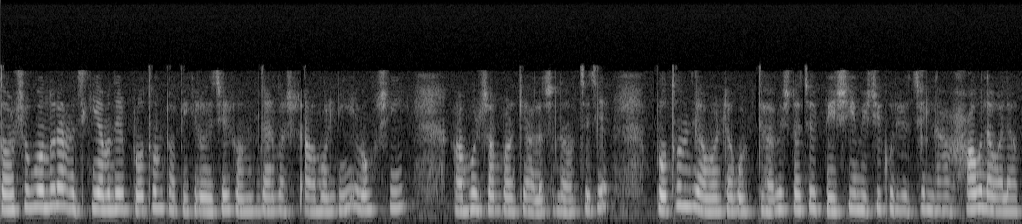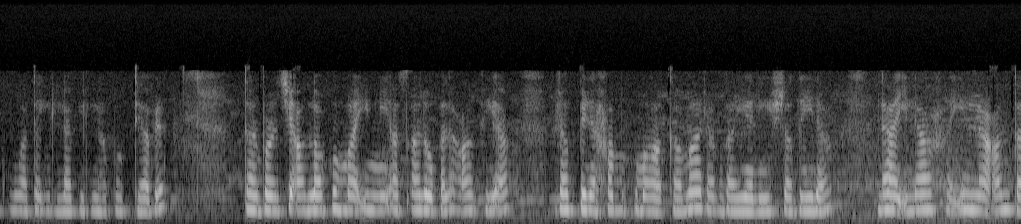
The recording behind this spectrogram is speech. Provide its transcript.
দর্শক বন্ধুরা, আজকে আমাদের প্রথম টপিক রয়েছে রমজান মাসের আমল নিয়ে এবং সেই আমল সম্পর্কে আলোচনা হচ্ছে যে প্রথম যে আমলটা করতে হবে সেটা হচ্ছে বেশি বেশি করে হচ্ছে লা হাওলা কুয়াতা ইল্লা বিল্লাহ পড়তে হবে। তারপর হচ্ছে আল্লাহুম্মা ইন্নি আসআলুকাল আফিয়া রাব্বির হামহুমা কামা রাব্বায়ানি সাগীরা লা ইলাহা ইল্লা আনতা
